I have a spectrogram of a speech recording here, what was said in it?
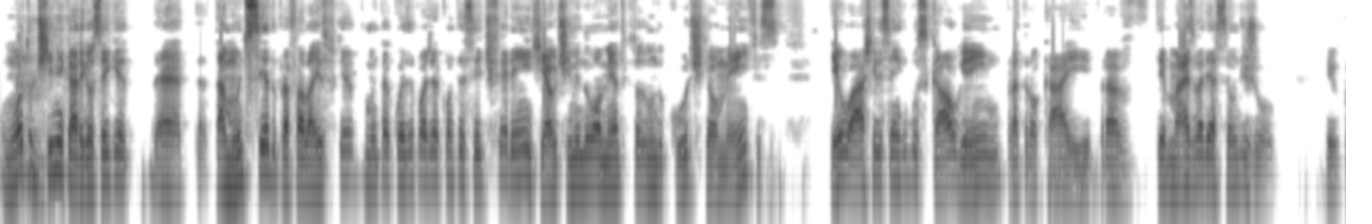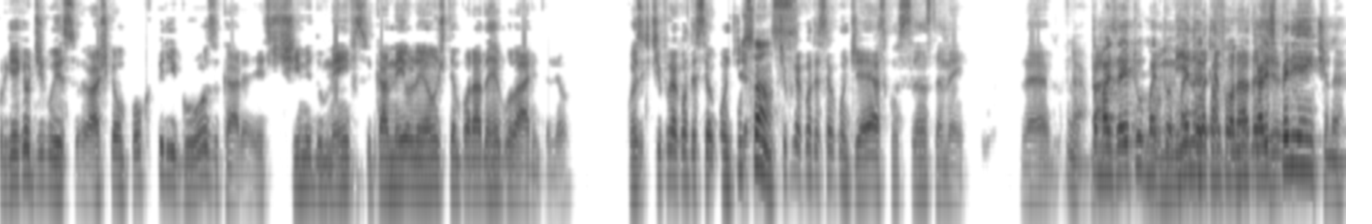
Um outro time, cara, que eu sei que é, tá- muito cedo pra falar isso, porque muita coisa pode acontecer diferente. É o time do momento que todo mundo curte, que é o Memphis. Eu acho que eles têm que buscar alguém pra trocar aí, pra ter mais variação de jogo. Por que, que eu digo isso? Eu acho que é um pouco perigoso, cara, esse time do Memphis ficar meio leão de temporada regular, entendeu? Coisa que tipo que aconteceu com o Jazz, tipo que aconteceu com o Jazz, com o Suns também, né? É. Tá, mas aí tu, mas tu, mas tu tá falando de um cara de- experiente, né?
